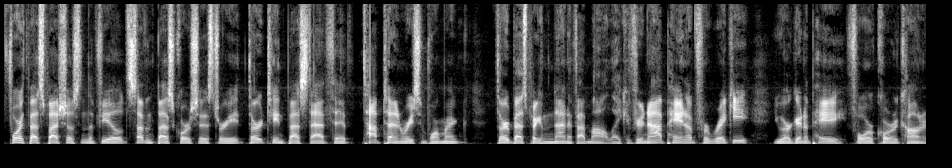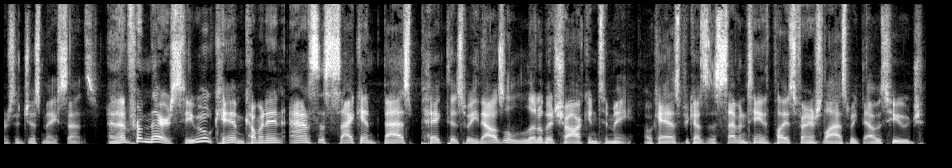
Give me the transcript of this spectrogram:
fourth best specialist in the field, seventh best course history, 13th best StatFit, top 10 recent form rank, third best pick in the 95 mile. Like if you're not paying up for Rickie, you are going to pay for Corey Conners. It just makes sense. And then from there, Si Woo Kim coming in as the second best pick this week. That was a little bit shocking to me. Okay, that's because the 17th place finish last week. That was huge.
